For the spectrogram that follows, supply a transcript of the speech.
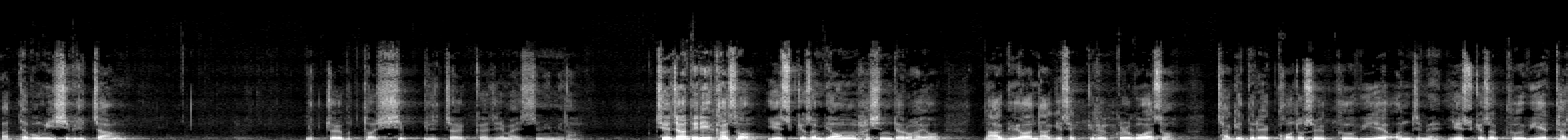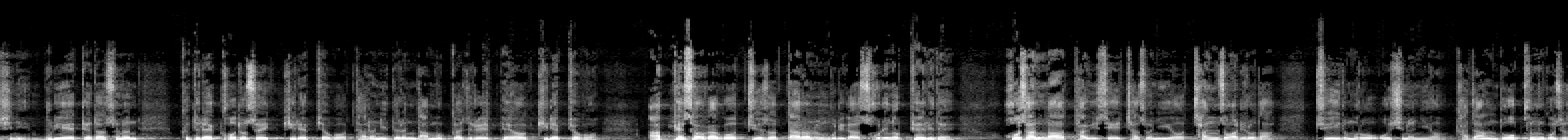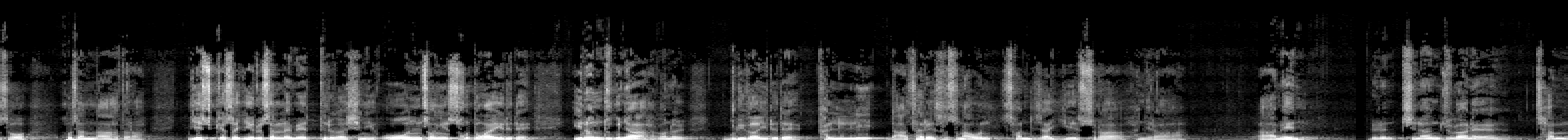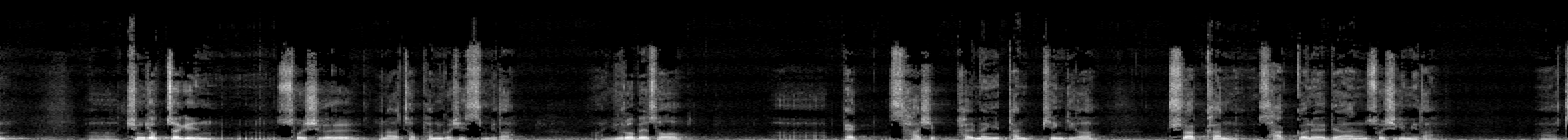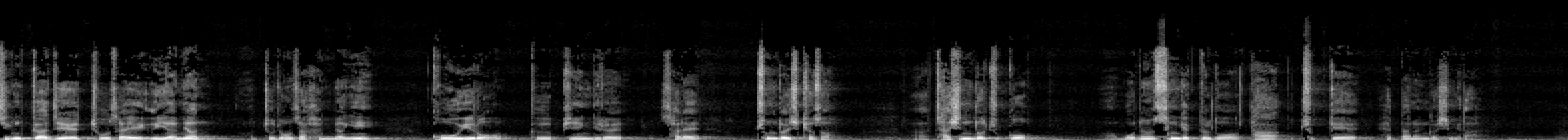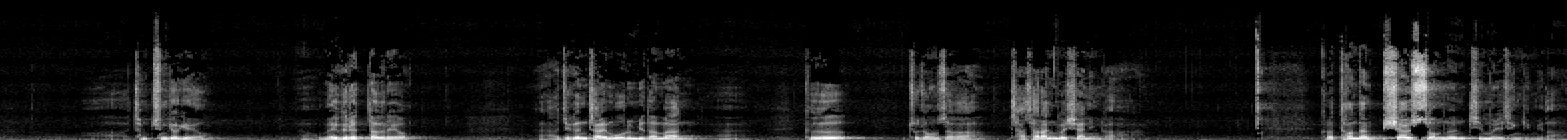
마태복음 21장 6절부터 11절까지의 말씀입니다. 제자들이 가서 예수께서 명하신 대로 하여 나귀와 나귀 새끼를 끌고 와서 자기들의 겉옷을 그 위에 얹음에 예수께서 그 위에 타시니 무리의 대다수는 그들의 겉옷을 길에 펴고 다른 이들은 나뭇가지를 베어 길에 펴고 앞에서 가고 뒤에서 따르는 무리가 소리 높여 이르되 호산나 다윗의 자손이여 찬송하리로다 주의 이름으로 오시는 이여 가장 높은 곳에서 호산나 하더라. 예수께서 예루살렘에 들어가시니 온 성이 소동하여 이르되 이는 누구냐? 하거늘 무리가 이르되 갈릴리 나사렛에서 나온 선지자 예수라 하니라. 아멘. 우리는 지난 주간에 참 어, 충격적인 소식을 하나 접한 것이 있습니다. 아, 유럽에서 148명이 탄 비행기가 추락한 사건에 대한 소식입니다. 아, 지금까지의 조사에 의하면 조종사 한 명이 고의로 그 비행기를 산에 충돌시켜서 아, 자신도 죽고 어, 모든 승객들도 다 죽게 했다는 것입니다. 아, 참 충격이에요. 어, 왜 그랬다 그래요? 아직은 잘 모릅니다만 그 조종사가 자살한 것이 아닌가. 그렇다고 한다면 피할 수 없는 질문이 생깁니다.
